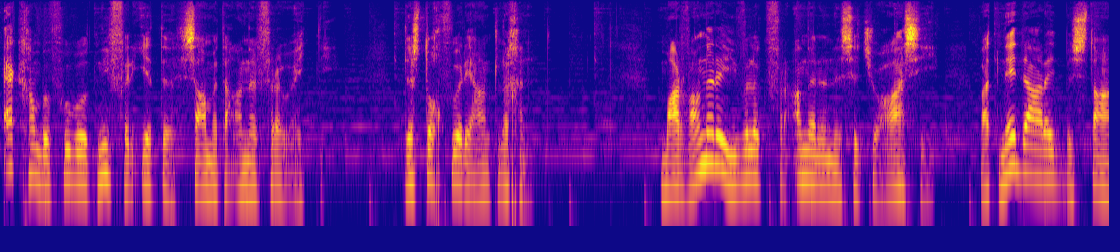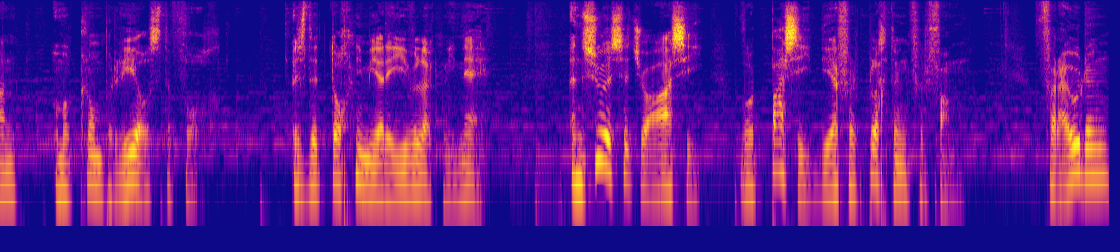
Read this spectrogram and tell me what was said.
Ek gaan byvoorbeeld nie vir ete saam met 'n ander vrou uit nie. Dis tog voor die hand liggend. Maar wanneer 'n huwelik verander in 'n situasie wat net daaruit bestaan om 'n klomp reëls te volg, is dit tog nie meer 'n huwelik nie, nê? In so 'n situasie word passie deur verpligting vervang. Verhouding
